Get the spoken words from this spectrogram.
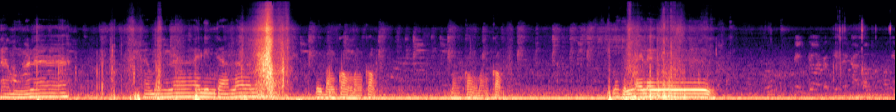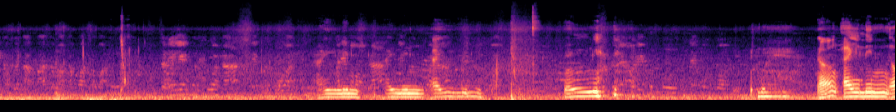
ห้าโมงแล้วนะทำมือนะไอรินจับแล้วนะมือบังกล้องบังกล้องบังกล้องบังกล้อง ไม่เห็นอะไรเลยไอรินไอรินไอรินไอริน น้องไอรินเอา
